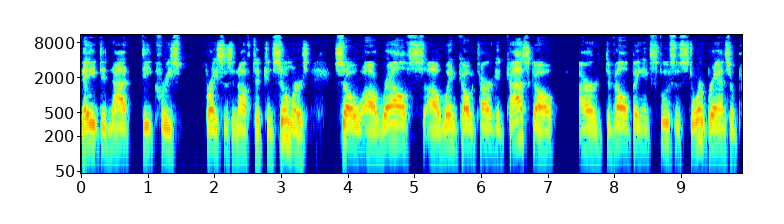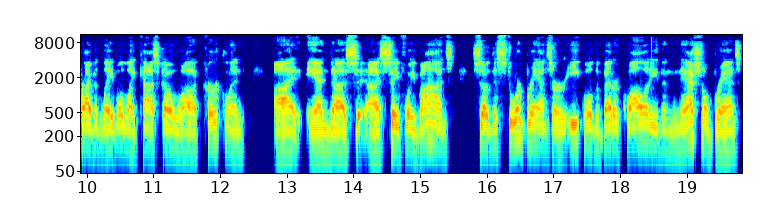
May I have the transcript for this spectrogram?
they did not decrease prices enough to consumers. So uh, Ralph's, uh, Winco, Target, Costco are developing exclusive store brands or private label like Costco, uh, Kirkland, and Safeway Vons so the store brands are equal to better quality than the national brands,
